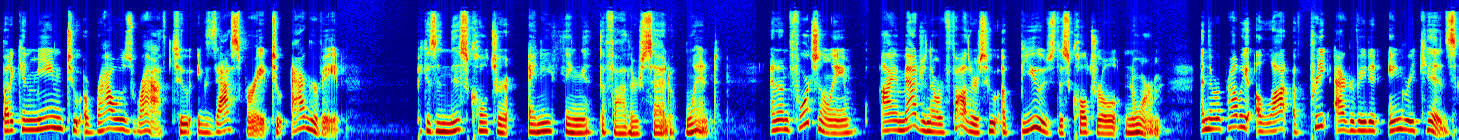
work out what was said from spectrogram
but it can mean to arouse wrath, to exasperate, to aggravate. Because in this culture, anything the father said went. And unfortunately, I imagine there were fathers who abused this cultural norm. And there were probably a lot of pretty aggravated, angry kids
